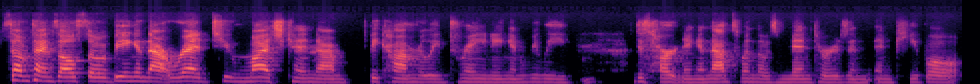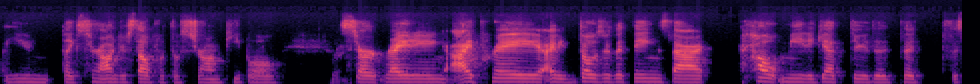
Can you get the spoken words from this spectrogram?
sometimes also being in that red too much can um, become really draining and really mm-hmm. disheartening and that's when those mentors and and people you like surround yourself with those strong people right. start writing i pray i mean those are the things that help me to get through the the the,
